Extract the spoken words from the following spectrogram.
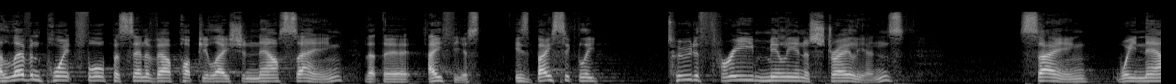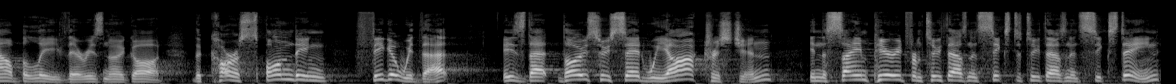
11.4% of our population now saying that they're atheist is basically 2 to 3 million Australians saying we now believe there is no God. The corresponding figure with that is that those who said we are Christian in the same period from 2006 to 2016,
